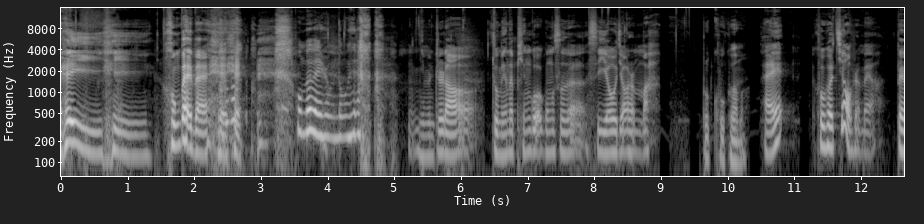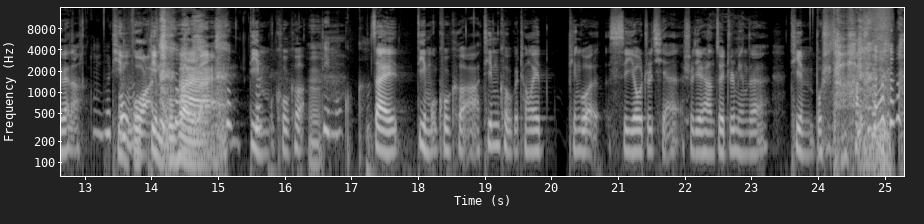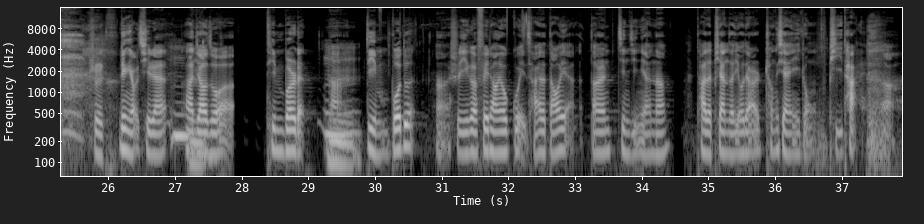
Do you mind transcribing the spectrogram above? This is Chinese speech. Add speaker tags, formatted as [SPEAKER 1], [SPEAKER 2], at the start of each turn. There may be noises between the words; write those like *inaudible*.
[SPEAKER 1] 嘿嘿，红贝贝，*laughs*
[SPEAKER 2] 红贝贝什么东西？
[SPEAKER 1] 啊你们知道著名的苹果公司的 CEO 叫什么吗？
[SPEAKER 3] 不是库克吗？
[SPEAKER 1] 哎，库克叫什么呀？贝贝呢？
[SPEAKER 3] 蒂姆蒂姆库克是吧？
[SPEAKER 1] 哎蒂姆·库克
[SPEAKER 3] 嗯，
[SPEAKER 2] 蒂姆库克。
[SPEAKER 1] 在蒂姆·库克啊，Tim Cook 成为苹果 CEO 之前，世界上最知名的 Tim 不是他，*laughs* 是另有其人，
[SPEAKER 2] 嗯
[SPEAKER 1] 他叫做 Tim Burton。
[SPEAKER 2] 嗯
[SPEAKER 1] 蒂姆·波顿啊，是一个非常有鬼才的导演。当然，近几年呢，他的片子有点儿呈现一种疲态啊。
